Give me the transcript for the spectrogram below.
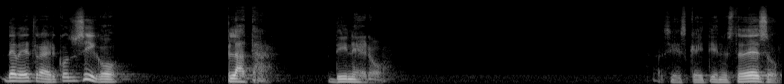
debe traer consigo plata, dinero. Así es que ahí tiene usted eso.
